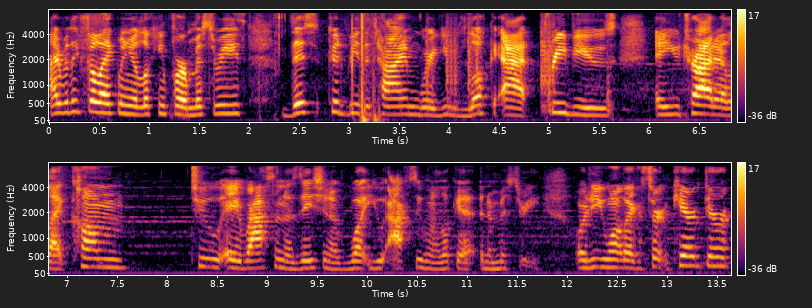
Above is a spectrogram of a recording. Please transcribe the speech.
I really feel like when you're looking for mysteries, this could be the time where you look at previews and you try to like come to a rationalization of what you actually want to look at in a mystery. Or do you want like a certain character?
